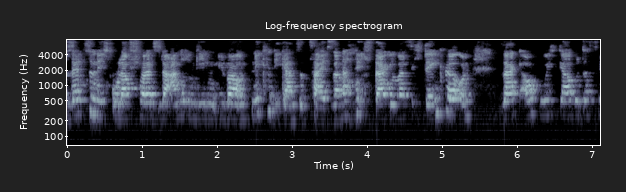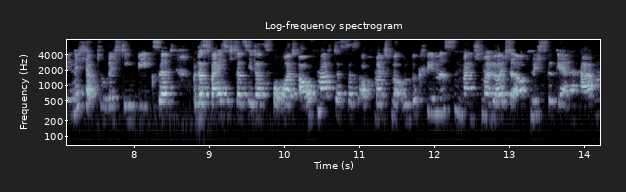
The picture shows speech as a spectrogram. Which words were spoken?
setze nicht Olaf Scholz oder anderen gegenüber und nicke die ganze Zeit, sondern ich sage, was ich denke und sage auch, wo ich glaube, dass wir nicht auf dem richtigen Weg sind. Und das weiß ich, dass ihr das vor Ort auch macht, dass das auch manchmal unbequem ist und manchmal Leute auch nicht so gerne haben.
